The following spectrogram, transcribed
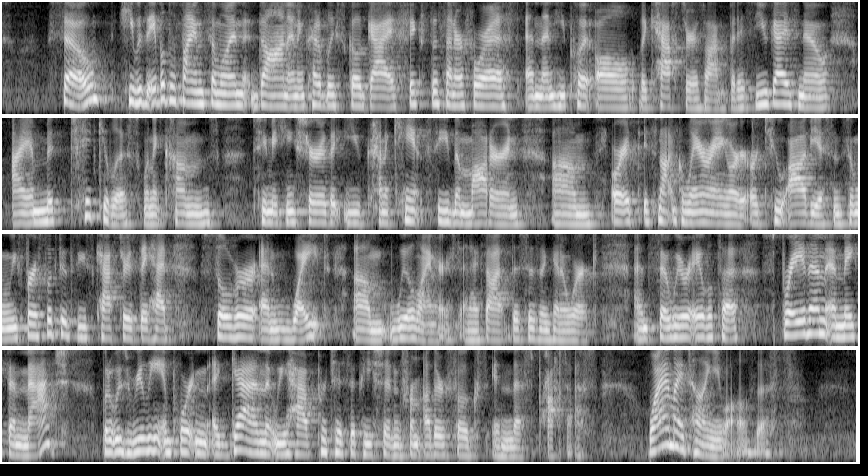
So he was able to find someone, Don, an incredibly skilled guy, fixed the center for us, and then he put all the casters on. But as you guys know, I am meticulous when it comes to making sure that you kind of can't see the modern um, or it, it's not glaring or, or, too obvious. And so when we first looked at these casters, they had silver and white um, wheel liners, and I thought this isn't going to work. And so we were able to spray them and make them match but it was really important, again, that we have participation from other folks in this process. Why am I telling you all of this?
